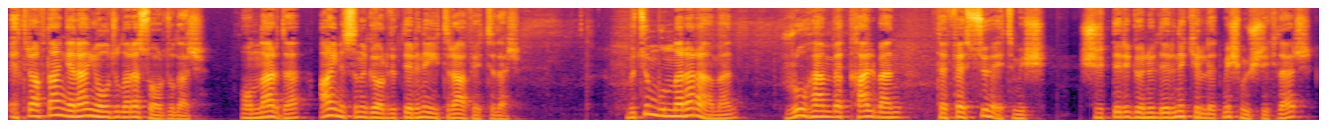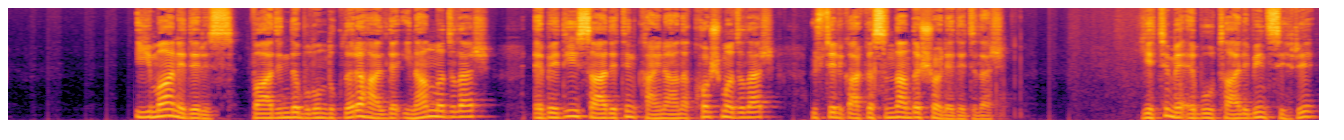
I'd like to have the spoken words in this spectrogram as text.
Etraftan gelen yolculara sordular. Onlar da aynısını gördüklerini itiraf ettiler. Bütün bunlara rağmen ruhen ve kalben tefessüh etmiş, şirkleri gönüllerini kirletmiş müşrikler, iman ederiz vaadinde bulundukları halde inanmadılar, ebedi saadetin kaynağına koşmadılar, üstelik arkasından da şöyle dediler. Yetime Ebu Talib'in sihri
